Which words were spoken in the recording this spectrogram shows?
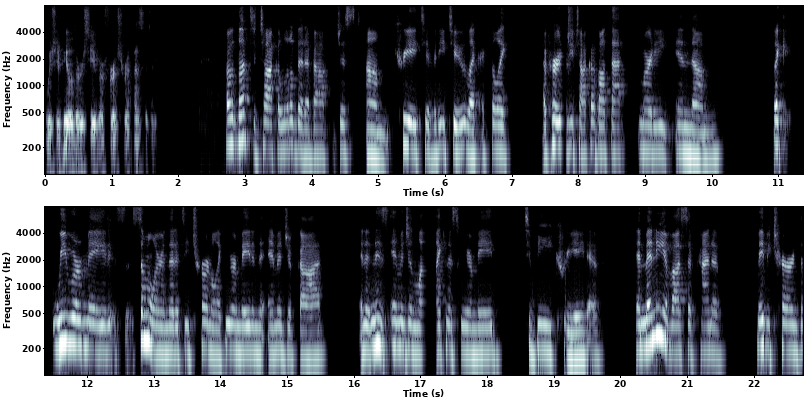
we should be able to receive our first resident. I would love to talk a little bit about just um, creativity too. Like I feel like I've heard you talk about that, Marty, in um, like we were made similar in that it's eternal like we were made in the image of god and in his image and likeness we are made to be creative. And many of us have kind of maybe turned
